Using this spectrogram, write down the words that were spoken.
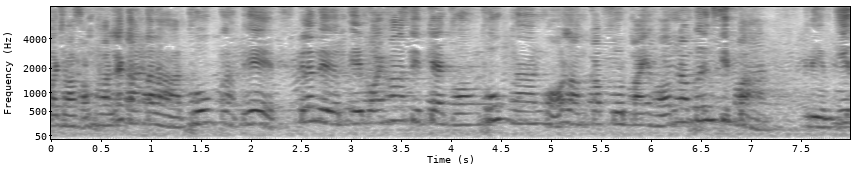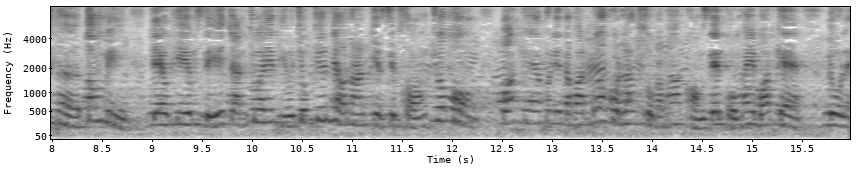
ประชาสัมพันธ์และการตลาดทุกประเภทเครื่องดื่มเอ็มร้อยห้าสิบแจกของทุกงานหมอลำกับสูตรใหม่หอมน้ำผึ้งสิบบาท ครีมที่เธอต้องมีเจลครีมศรีจันทร์ช่วยให้ผิวชุ่มชื่นยาวนานเกียรติ12 ชั่วโมงบอสแคร์ผลิตภัณฑ์เพื่อคนรักสุขภาพของเส้นผมให้บอสแคร์ดูแล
